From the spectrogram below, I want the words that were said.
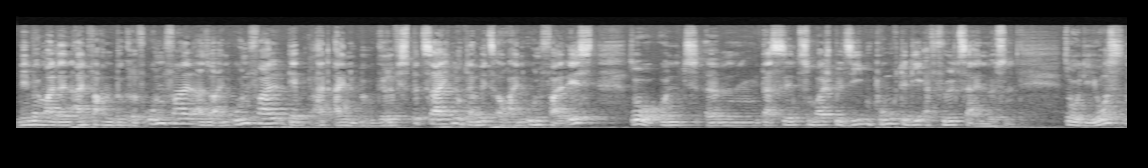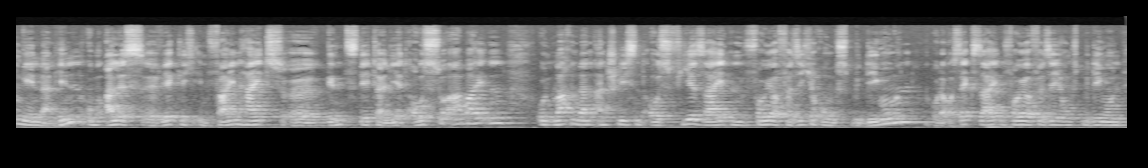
Nehmen wir mal den einfachen Begriff Unfall. Also ein Unfall, der hat eine Begriffsbezeichnung, damit es auch ein Unfall ist. So, und ähm, das sind zum Beispiel sieben Punkte, die erfüllt sein müssen. So, die Juristen gehen dann hin, um alles äh, wirklich in Feinheit äh, ganz detailliert auszuarbeiten und machen dann anschließend aus vier Seiten Feuerversicherungsbedingungen oder aus sechs Seiten Feuerversicherungsbedingungen,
